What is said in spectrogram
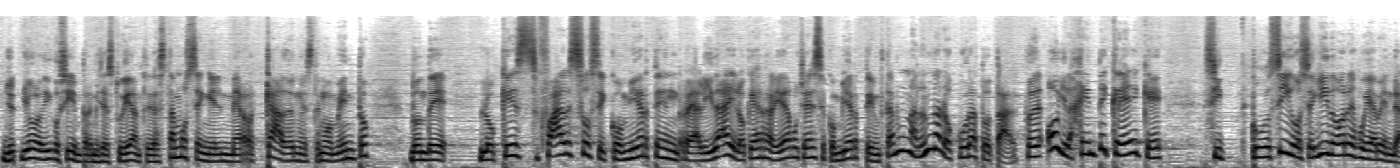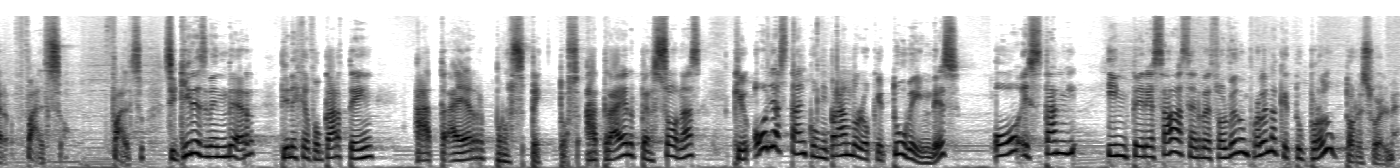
Yo, lo digo siempre a mis estudiantes, estamos en el mercado en este momento donde lo que es falso se convierte en realidad y lo que es realidad muchas veces se convierte en una, una locura total. Entonces, hoy la gente cree que si consigo seguidores voy a vender. Falso, falso. Si quieres vender, tienes que enfocarte en atraer prospectos, atraer personas que o ya están comprando lo que tú vendes o están interesadas en resolver un problema que tu producto resuelve,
